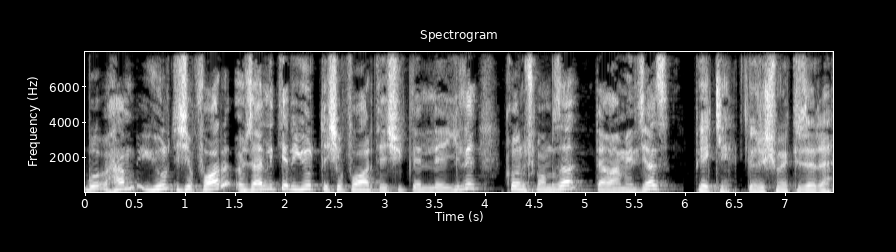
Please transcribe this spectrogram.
bu hem yurt içi fuar özellikle de yurt dışı fuar teşvikleriyle ilgili konuşmamıza devam edeceğiz. Peki görüşmek üzere.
